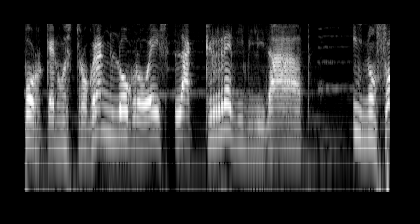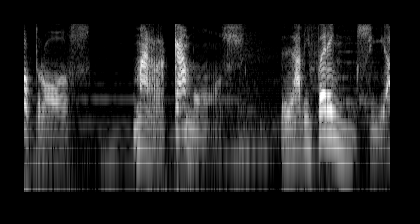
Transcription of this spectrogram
porque nuestro gran logro es la credibilidad y nosotros marcamos la diferencia.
